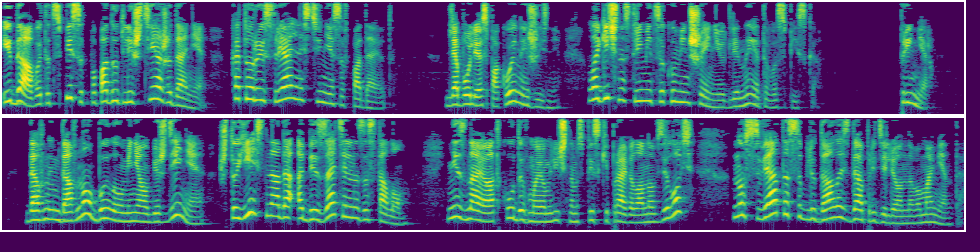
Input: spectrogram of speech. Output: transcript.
И да, в этот список попадут лишь те ожидания, которые с реальностью не совпадают. Для более спокойной жизни логично стремиться к уменьшению длины этого списка. Пример. Давным-давно было у меня убеждение, что есть надо обязательно за столом. Не знаю, откуда в моем личном списке правил оно взялось, но свято соблюдалось до определенного момента.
